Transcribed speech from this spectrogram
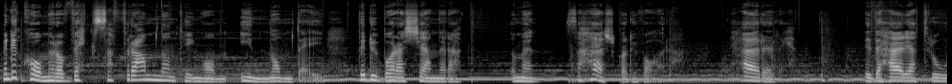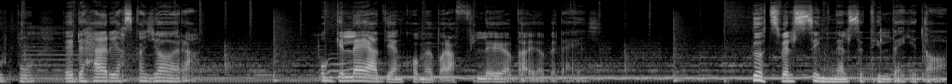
men det kommer att växa fram någonting om, inom dig där du bara känner att ja, men, så här ska det vara. Det här är rätt. Det är det här jag tror på. Det är det här jag ska göra. Och glädjen kommer bara flöda över dig. Guds välsignelse till dig idag.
